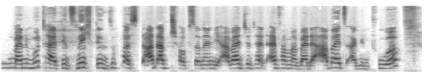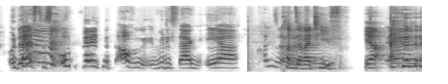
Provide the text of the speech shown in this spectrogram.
und meine Mutter hat jetzt nicht den super Startup-Job, sondern die arbeitet halt einfach mal bei der Arbeitsagentur. Und da ist das Umfeld jetzt auch, würde ich sagen, eher konservativ. Konservativ, ja. Äh,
